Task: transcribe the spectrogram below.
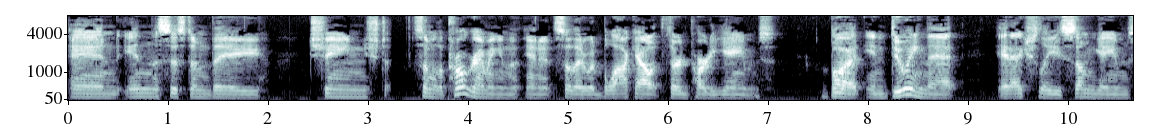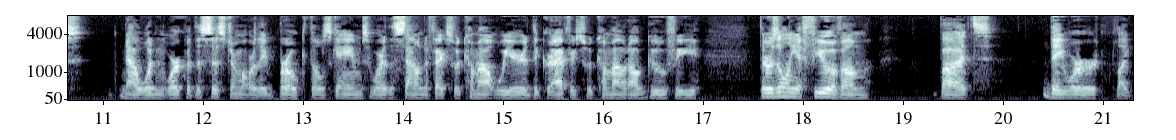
and in the system they changed some of the programming in, in it so that it would block out third-party games. But in doing that, it actually some games now wouldn't work with the system, or they broke those games where the sound effects would come out weird, the graphics would come out all goofy. There was only a few of them, but they were like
